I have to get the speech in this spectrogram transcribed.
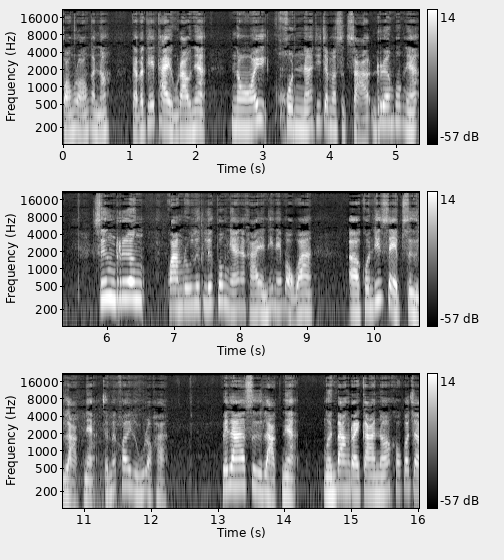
ฟ้องร้องกันเนาะแต่ประเทศไทยของเราเนี่ยน้อยคนนะที่จะมาศึกษาเรื่องพวกเนี้ย ซึ่งเรื่องความรู้ลึกๆพวกเนี้ยนะคะ อย่างที่เนบอกว่าคนที่เสพสื่อหลักเนี่ยจะไม่ค่อยรู้หรอกค่ะ เวลาสื่อหลักเนี่ยเหมือนบางรายการเนาะเขาก็จะ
